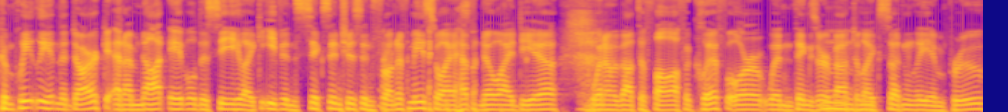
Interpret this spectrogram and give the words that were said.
completely in the dark and I'm not able to see like even six inches in front of me. So I have no idea when I'm about to fall off a cliff or when things are about to like suddenly improve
